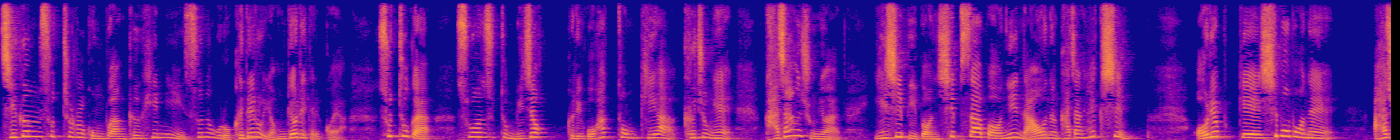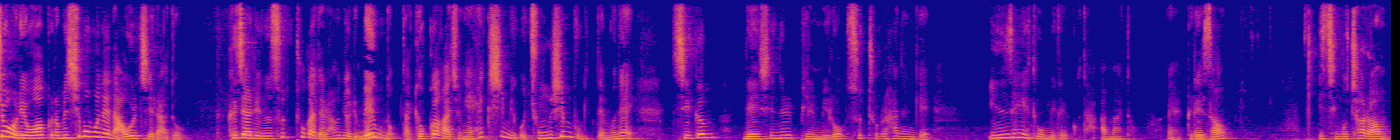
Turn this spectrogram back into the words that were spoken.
지금 수투를 공부한 그 힘이 수능으로 그대로 연결이 될 거야. 수투 가 수원 수투 미적 그리고 학통 기하 그 중에 가장 중요한 22번, 14번이 나오는 가장 핵심 어렵게 15번에 아주 어려워 그러면 15번에 나올지라도 그 자리는 수투가 될 확률이 매우 높다. 교과 과정의 핵심이고 중심부기 때문에 지금 내신을 빌미로 수투를 하는 게 인생에 도움이 될 거다. 아마도. 네, 그래서 이 친구처럼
